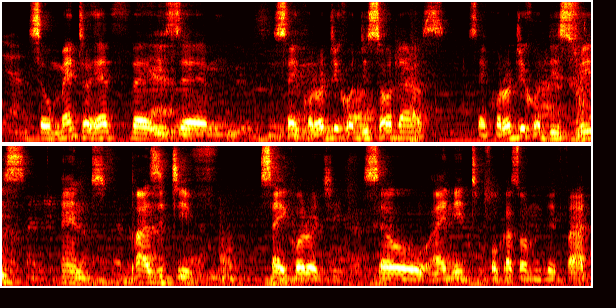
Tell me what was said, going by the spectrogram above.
Yeah. So mental health uh, is um, psychological disorders, psychological distress, and positive psychology. So I need to focus on the third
